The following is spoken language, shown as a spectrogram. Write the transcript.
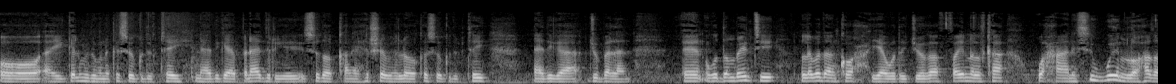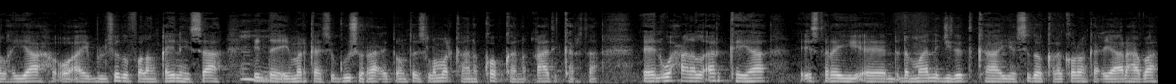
oo ay galmudugna ka soo gudubtay naadiga banaadir iyo sidoo kale hirshabelle oo ka soo gudubtay naadiga jubbaland. Ugu dambeyntii labadan koox ayaa wada jooga finalka waxaana si weyn loo hadalhayaa oo ay bulshadu falanqeynaysaa cidda ay markaasi guusha raaci doonto islamarkaana koobkan qaadi karta. Waxaana la arkayaa istray dhammaan jidadka iyo sidoo kale garoonka ciyaarahaba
